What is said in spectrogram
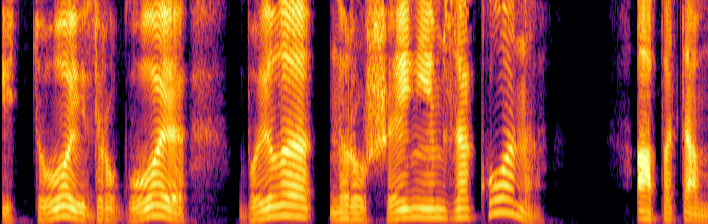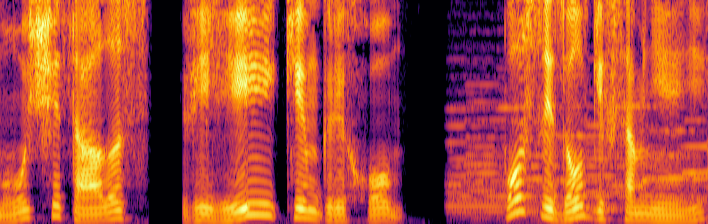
и то, и другое было нарушением закона, а потому считалось великим грехом. После долгих сомнений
